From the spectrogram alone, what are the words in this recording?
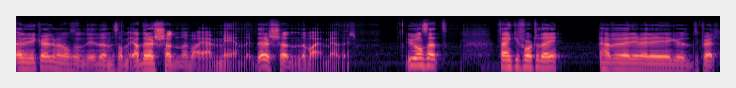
Eller i kveld, men altså i denne sammen. Ja, dere skjønner hva jeg mener. Dere skjønner hva jeg mener. Uansett, thank you for today. Have a very, very good kveld.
